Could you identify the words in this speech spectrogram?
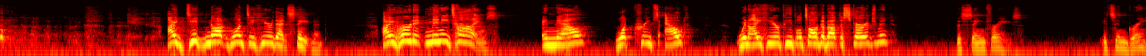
I did not want to hear that statement. I heard it many times. And now, what creeps out when I hear people talk about discouragement, the same phrase. It's ingrained.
